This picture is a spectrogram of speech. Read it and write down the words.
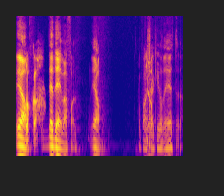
Ja, det er det i hvert fall. Ja. Jeg kan sjekke hva det heter.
